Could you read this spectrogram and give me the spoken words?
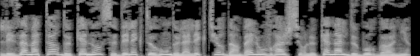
Les amateurs de canaux se délecteront de la lecture d'un bel ouvrage sur le canal de Bourgogne,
